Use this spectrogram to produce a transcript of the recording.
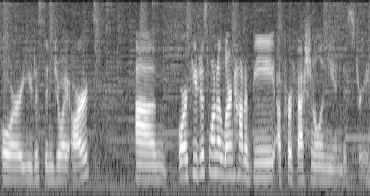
or you just enjoy art, um, or if you just want to learn how to be a professional in the industry.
